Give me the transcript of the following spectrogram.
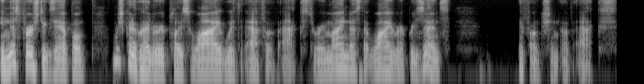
in this first example, I'm just going to go ahead and replace y with f of x to remind us that y represents a function of x.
